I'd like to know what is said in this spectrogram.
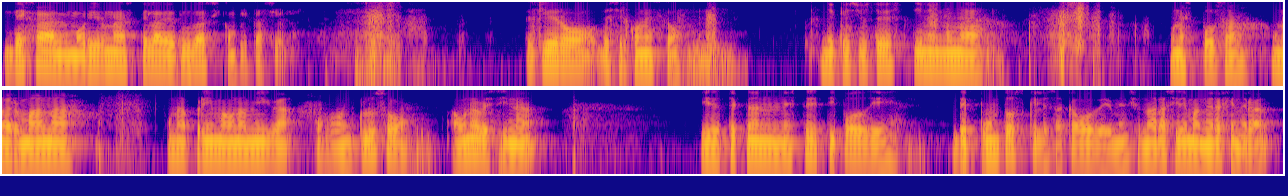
deja al morir una estela de dudas y complicaciones. ¿Qué quiero decir con esto? De que si ustedes tienen una una esposa, una hermana, una prima, una amiga o incluso a una vecina y detectan este tipo de, de puntos que les acabo de mencionar así de manera general,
